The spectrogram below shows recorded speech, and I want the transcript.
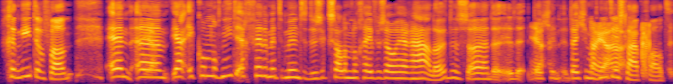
geniet ervan. En ehm, ja. ik kom nog niet echt verder met de munten, dus ik zal hem nog even zo herhalen. Dus eh, de- de- Ja. dat, je, dat je nog Nou niet in slaap valt.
